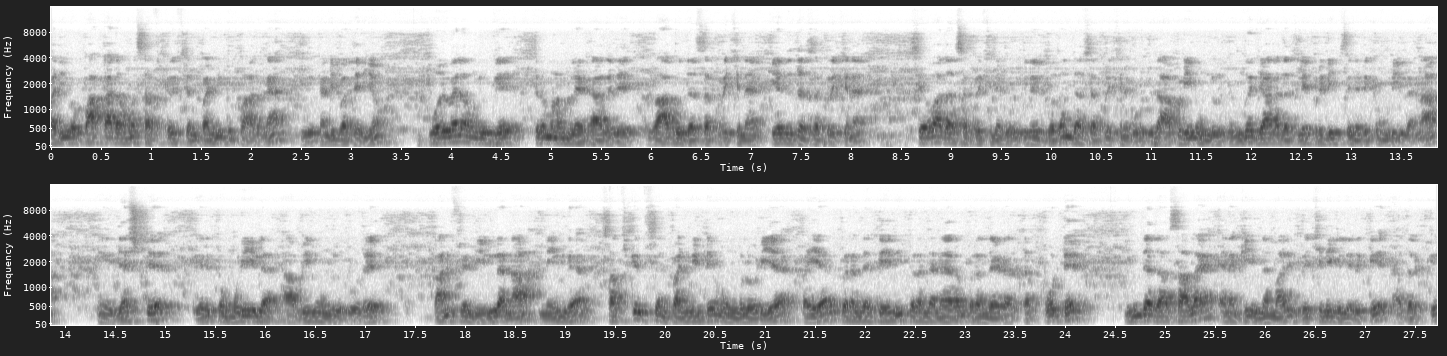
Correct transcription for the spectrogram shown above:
பதிவை பார்க்காதவங்க சப்ஸ்கிரிப்ஷன் பண்ணிட்டு பாருங்கள் இது கண்டிப்பாக தெரியும். ஒருவேளை உங்களுக்கு திருமணம் லேட் ஆகுது. ராகு தசை பிரச்சனை கேது தசை பிரச்சனை செவ்வாய் தசை பிரச்சனை கொடுக்குது புதன் தசை பிரச்சனை கொடுக்குது அப்படின்னு உங்களுக்கு உங்கள் ஜாதகத்திலே ப்ரிடிக்ஷன் எடுக்க முடியலன்னா நீங்கள் ஜஸ்ட்டு எடுக்க முடியல அப்படின்னு உங்களுக்கு ஒரு கான்ஃபிடென்ட் இல்லைன்னா நீங்கள் சப்ஸ்கிரிப்ஷன் பண்ணிவிட்டு உங்களுடைய பெயர் பிறந்த தேதி பிறந்த நேரம் பிறந்த இடத்தை போட்டு இந்த தசாவில் எனக்கு இந்த மாதிரி பிரச்சனைகள் இருக்குது அதற்கு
